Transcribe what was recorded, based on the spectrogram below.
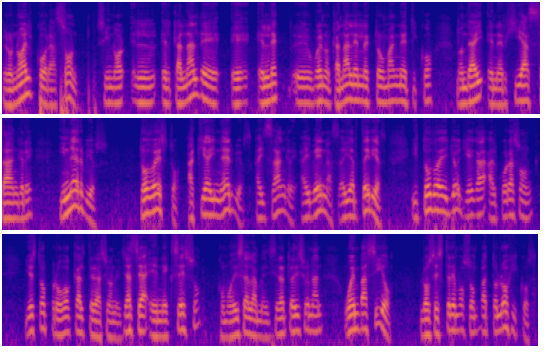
pero no el corazón, sino el, canal de eh, eh, bueno, el canal electromagnético donde hay energía, sangre y nervios. Todo esto, aquí hay nervios, hay sangre, hay venas, hay arterias y todo ello llega al corazón y esto provoca alteraciones, ya sea en exceso, como dice la medicina tradicional, o en vacío. Los extremos son patológicos.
